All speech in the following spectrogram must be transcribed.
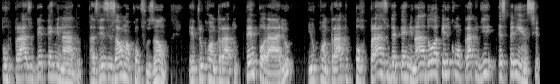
por prazo determinado. Às vezes há uma confusão entre o contrato temporário e o contrato por prazo determinado ou aquele contrato de experiência.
